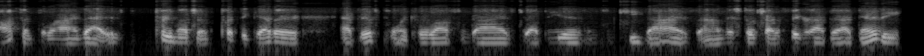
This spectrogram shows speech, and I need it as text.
offensive line that is pretty much a put together at this point because they lost some guys throughout the years and some key guys. Um, they're still trying to figure out their identity.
